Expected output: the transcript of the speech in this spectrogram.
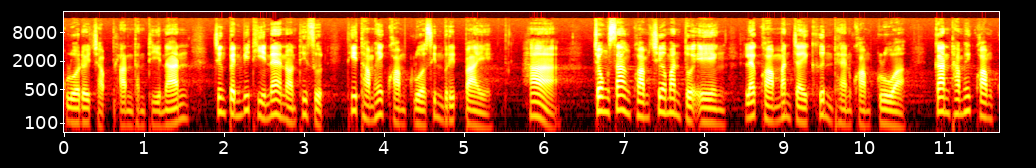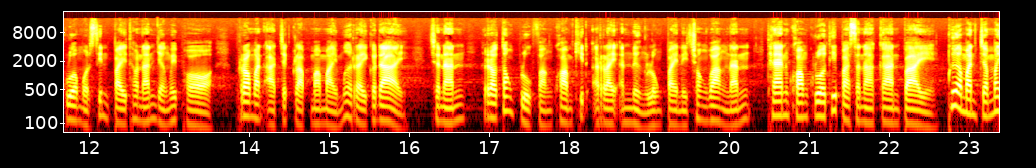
กลัวโดยฉับพลันทันทีนั้น จึงเป็นวิธีแน่นอนที่สุดที่ทำให้ความกลัวสิ้นฤทธิ์ไป 5. จงสร้างความเชื่อมั่นตัวเอง และความมั่นใจขึ้นแทนความกลัว การทำให้ความกลัวหมดสิ้นไปเท่านั้นยังไม่พอ เพราะมันอาจจะกลับมาใหม่เมื่อไรก็ได้ ฉะนั้นเราต้องปลูกฝังความคิดอะไรอันหนึ่งลงไปในช่องว่างนั้น แทนความกลัวที่ปราศนาการไป เพื่อมันจะไม่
